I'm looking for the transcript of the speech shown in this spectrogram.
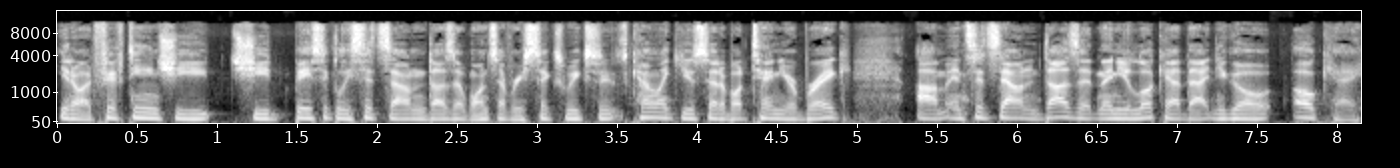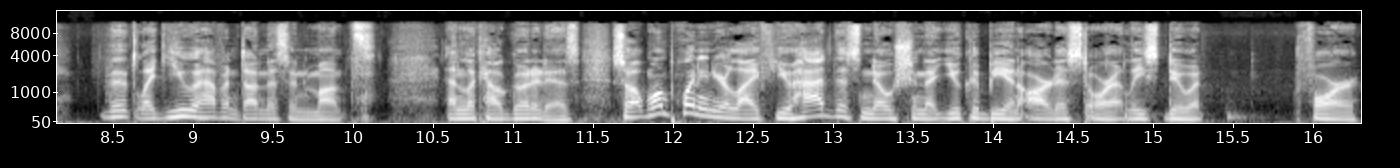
you know, at 15, she she basically sits down and does it once every six weeks. It's kind of like you said about 10 year break, um, and sits down and does it, and then you look at that and you go, okay. That, like you haven't done this in months and look how good it is. So at one point in your life, you had this notion that you could be an artist or at least do it for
